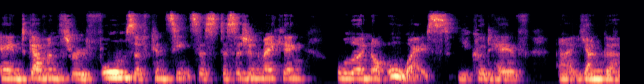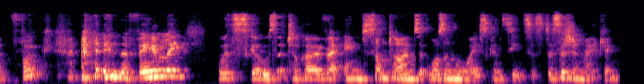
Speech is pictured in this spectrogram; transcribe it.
and governed through forms of consensus decision making although not always. You could have uh, younger folk in the family with skills that took over, and sometimes it wasn't always consensus decision making.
